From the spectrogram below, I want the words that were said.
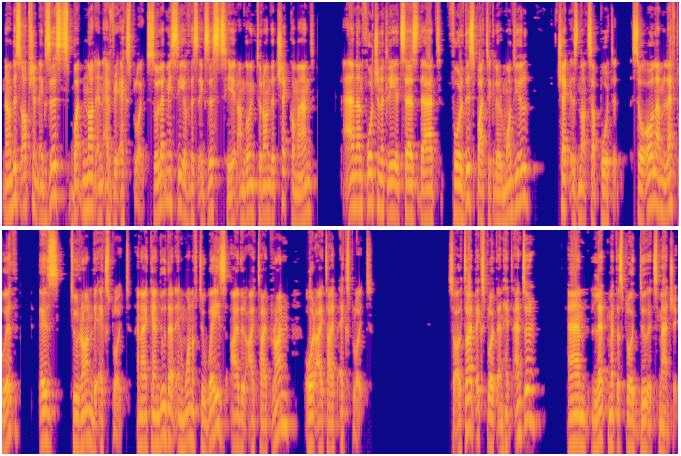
Now this option exists, but not in every exploit. So let me see if this exists here. I'm going to run the check command. And unfortunately, it says that for this particular module, check is not supported. So all I'm left with is to run the exploit. And I can do that in one of two ways. Either I type run or I type exploit. So I'll type exploit and hit enter and let Metasploit do its magic.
